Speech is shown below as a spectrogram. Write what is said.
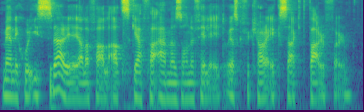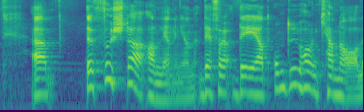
människor i Sverige i alla fall att skaffa Amazon Affiliate och jag ska förklara exakt varför. Uh, den första anledningen det är, för, det är att om du har en kanal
